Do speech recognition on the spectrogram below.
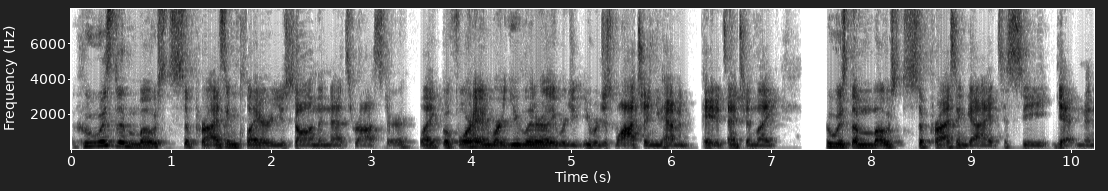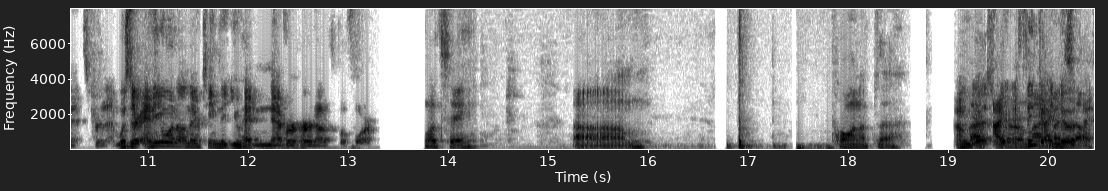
who was the most surprising player you saw on the Nets roster? Like beforehand, where you literally were you were just watching, you haven't paid attention. Like who was the most surprising guy to see get minutes for them? Was there anyone on their team that you had never heard of before? Let's see. Um, pulling up the. I'm, I, I think I know. I,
